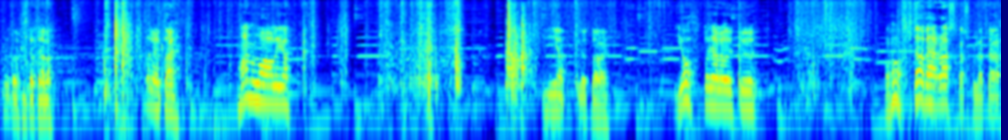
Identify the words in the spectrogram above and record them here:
Katsotaan mitä täällä... Täällä jotain manuaalia. Ja jotain johtoja löytyy. Oho, tää on vähän raskas kyllä tää.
